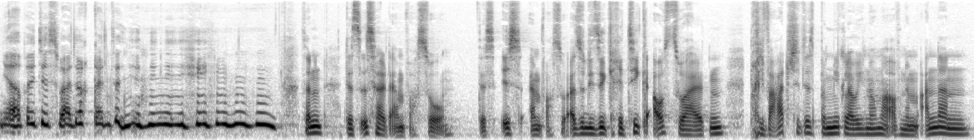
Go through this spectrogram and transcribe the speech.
ja, aber das war doch ganz, sondern das ist halt einfach so. Das ist einfach so. Also diese Kritik auszuhalten. Privat steht es bei mir, glaube ich, nochmal auf einem anderen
